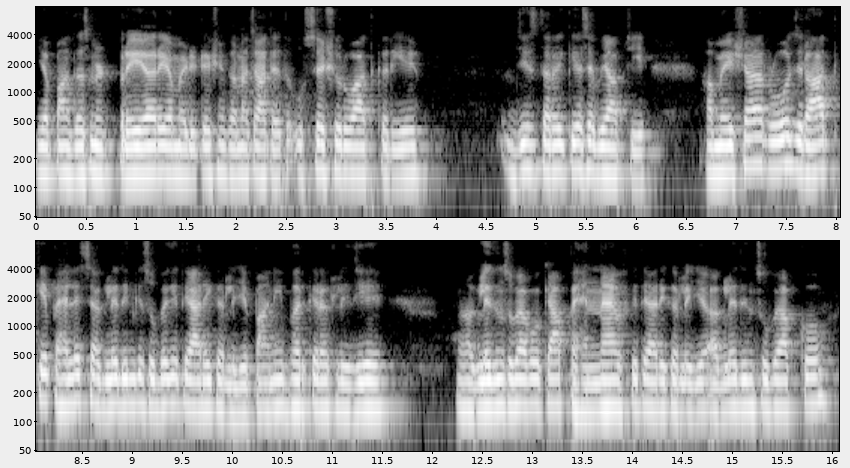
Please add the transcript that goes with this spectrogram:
या पाँच दस मिनट प्रेयर या मेडिटेशन करना चाहते हैं तो उससे शुरुआत करिए। जिस तरीके से भी आप चाहिए। हमेशा रोज़ रात के पहले से अगले दिन की सुबह की तैयारी कर लीजिए। पानी भर के रख लीजिए। अगले दिन सुबह आपको क्या पहनना है, उसकी तैयारी कर लीजिए। अगले दिन सुबह आपको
